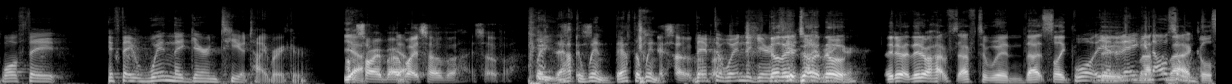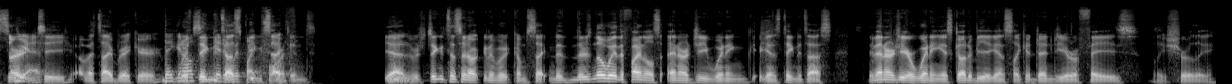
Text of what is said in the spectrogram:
Well, if they if they win, they guarantee a tiebreaker. I'm Yeah, sorry, bro, yeah. but it's over. It's over. Wait, they have to win. They have to win. It's over. They have to win to guarantee no, they a don't, no. tiebreaker. They don't. They don't have to have to win. That's like Well, the yeah, they can also- mathematical yeah. certainty of a tiebreaker. They can with also get it Dignitas with, like, being fourth. second. Yeah, Hmm. which Dignitas are not going to come second. There's no way the finals NRG winning against Dignitas. If NRG are winning, it's got to be against like a Gen.G or a Phase. Like surely.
